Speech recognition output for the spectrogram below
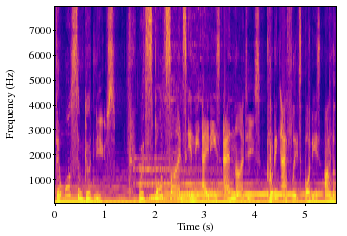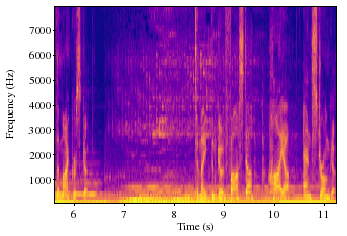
There was some good news. With sports science in the 80s and 90s putting athletes' bodies under the microscope to make them go faster, higher, and stronger.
